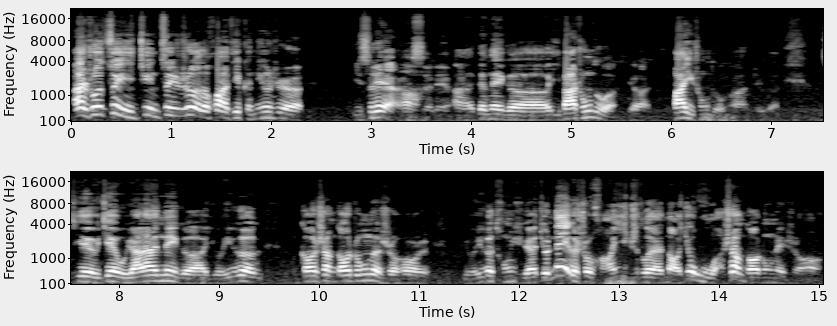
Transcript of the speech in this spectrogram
按说最近最热的话题肯定是以色列啊，以色列啊，跟那个以巴冲突对吧？巴以冲突啊，这个记记我原来那个有一个高上高中的时候，有一个同学，就那个时候好像一直都在闹，就我上高中那时候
